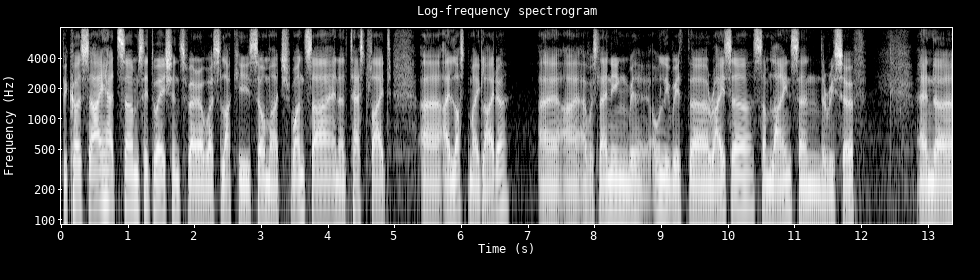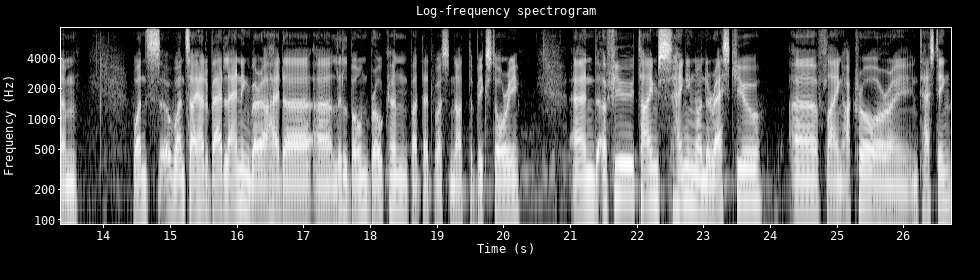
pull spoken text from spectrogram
Because I had some situations where I was lucky so much. Once uh, in a test flight, uh, I lost my glider. Uh, I, I, was landing with only with uh, riser, some lines, and the reserve. And um, once once I had a bad landing where I had a, a, little bone broken, but that was not the big story. And a few times hanging on the rescue, uh, flying acro or uh, in testing.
